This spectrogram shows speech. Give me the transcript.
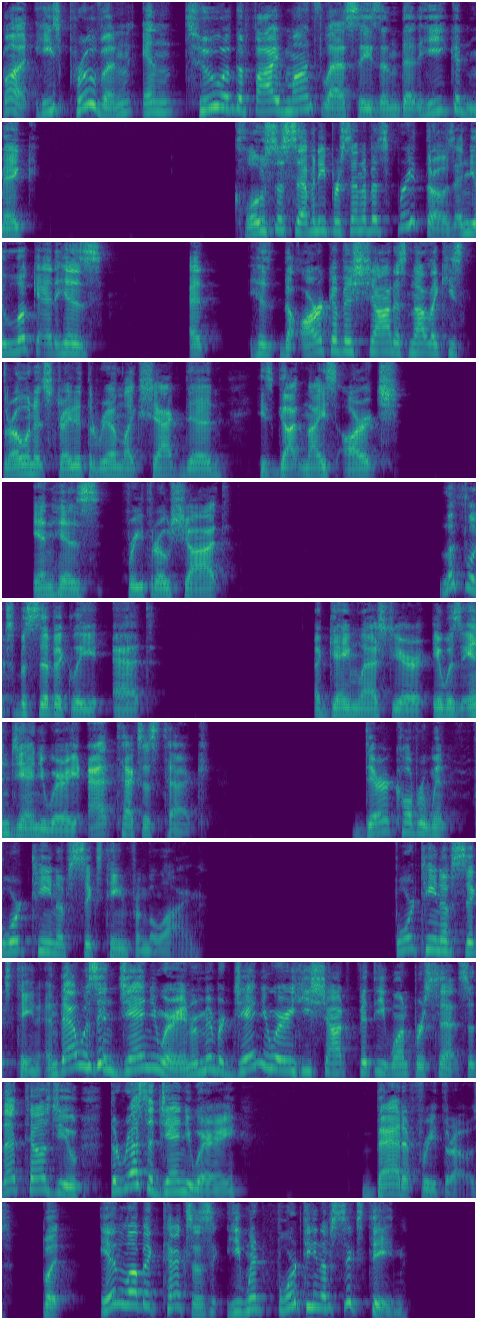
But he's proven in two of the five months last season that he could make close to 70% of his free throws. And you look at his his the arc of his shot, it's not like he's throwing it straight at the rim like Shaq did. He's got nice arch in his free throw shot. Let's look specifically at a game last year. It was in January at Texas Tech. Derek Culver went 14 of 16 from the line. 14 of 16. And that was in January. And remember, January he shot 51%. So that tells you the rest of January, bad at free throws. But in Lubbock, Texas, he went 14 of 16.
